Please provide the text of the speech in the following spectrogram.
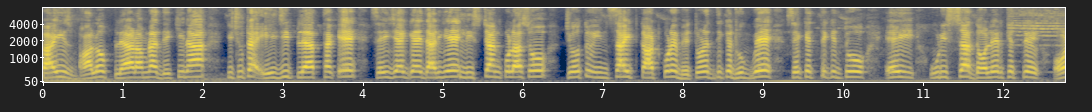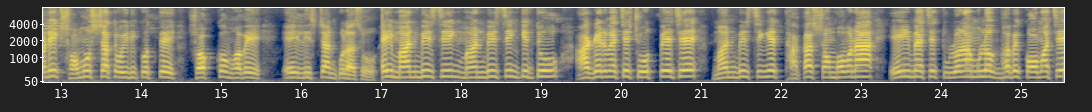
বাইজ ভালো প্লেয়ার আমরা দেখি না। কিছুটা এজি প্লেয়ার থাকে, সেই জায়গায় দাঁড়িয়ে লিস্টান কোলাসো যেহেতু ইনসাইড কাট করে ভেতরের দিকে ঢুকবে, সেক্ষেত্রে কিন্তু এই উড়িষ্যা দলের ক্ষেত্রে অনেক সমস্যা তৈরি করতে সক্ষম হবে এই লিস্টান কোলাসো এই মানবীর সিং মানবীর সিং কিন্তু আগের ম্যাচে চোট পেয়েছে। মানবীর সিংয়ের থাকার সম্ভাবনা এই ম্যাচে তুলনামূলকভাবে কম আছে।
